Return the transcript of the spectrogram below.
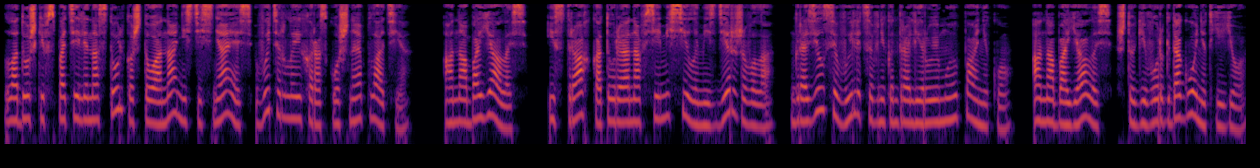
Ладошки вспотели настолько, что она, не стесняясь, вытерла их роскошное платье. Она боялась, и страх, который она всеми силами сдерживала, грозился вылиться в неконтролируемую панику. Она боялась, что Геворг догонит ее.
